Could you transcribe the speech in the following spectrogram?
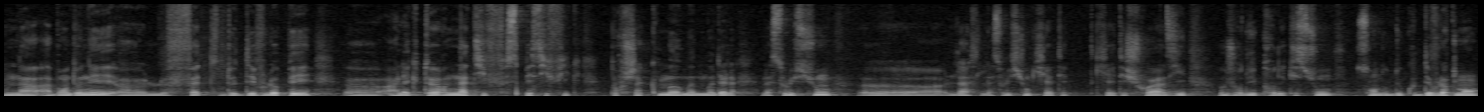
on a abandonné euh, le fait de développer euh, un lecteur natif spécifique pour chaque modèle. La solution, euh, la, solution qui, a été, qui a été choisie aujourd'hui pour des questions sans doute de coût de développement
